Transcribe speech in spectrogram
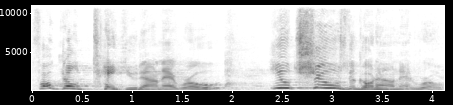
Folk don't take you down that road. You choose to go down that road.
